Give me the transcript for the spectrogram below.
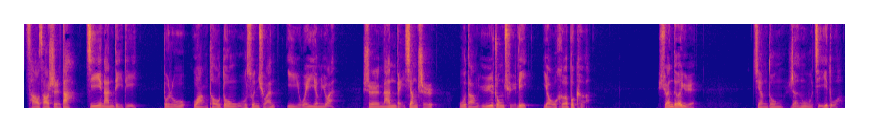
曹操势大，极难抵敌，不如往投东吴孙权，以为应援，使南北相持。吾等于中取利，有何不可？”玄德曰。江东人物极多，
